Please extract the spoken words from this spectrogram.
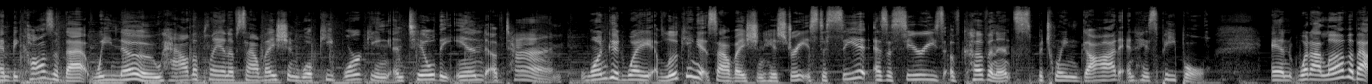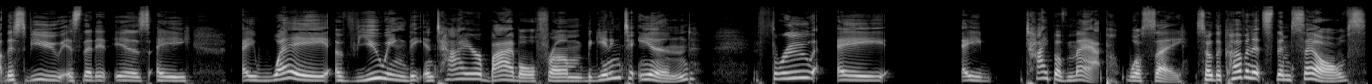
and because of that, we know how the plan of salvation will keep working until the end of time. One good way of looking at salvation history is to see it as a series of covenants between God and His people. And what I love about this view is that it is a a way of viewing the entire Bible from beginning to end through a a type of map, we'll say. So the covenants themselves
